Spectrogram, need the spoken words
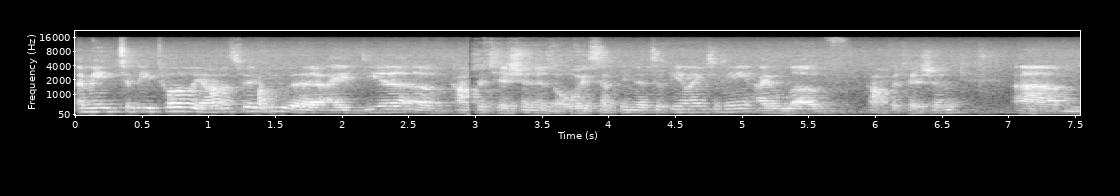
I mean, to be totally honest with you, the idea of competition is always something that's appealing to me. I love competition. Um,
